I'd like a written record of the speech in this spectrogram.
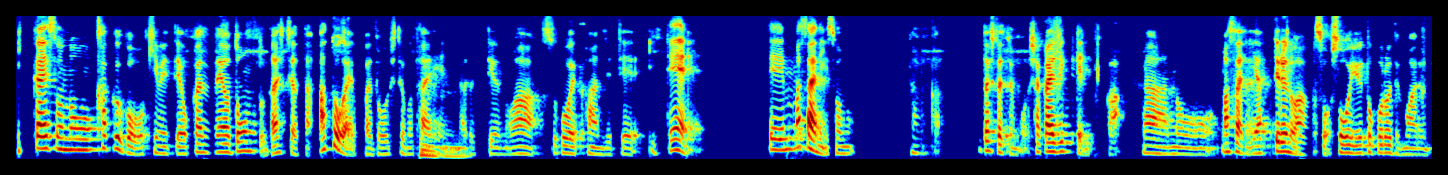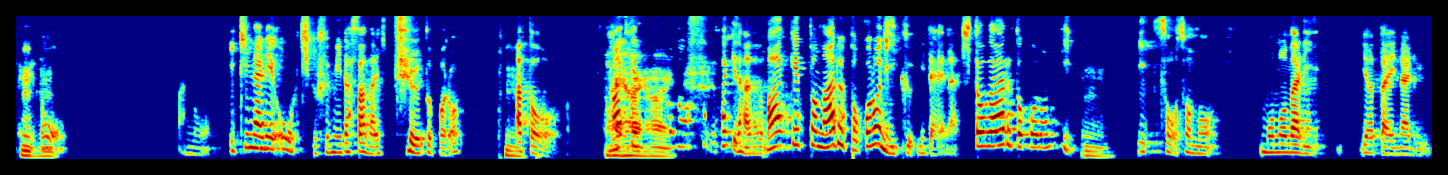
一回その覚悟を決めてお金をドンと出しちゃった後がやっぱりどうしても大変になるっていうのはすごい感じていて、で、まさにその、なんか、私たちも社会実験とか、あの、まさにやってるのはそう、そういうところでもあるんだけど、うんあの、いきなり大きく踏み出さないっていうところ、うんあと、マはいーケッはいはい。トの、さっきの話のマーケットのあるところに行くみたいな、人があるところに、うん。いそう、その、ものなり、屋台なり、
